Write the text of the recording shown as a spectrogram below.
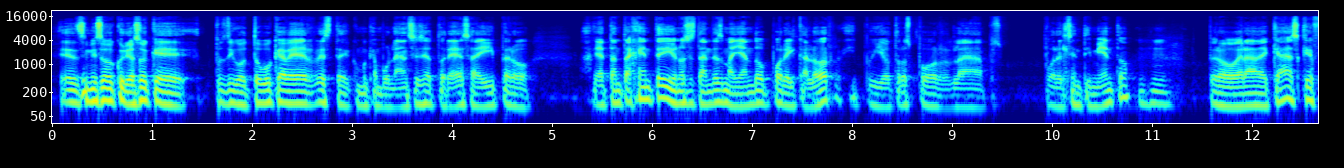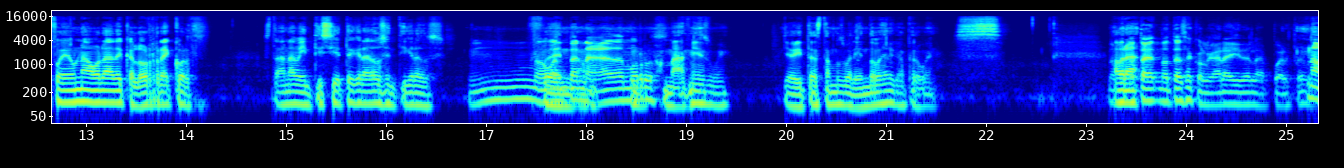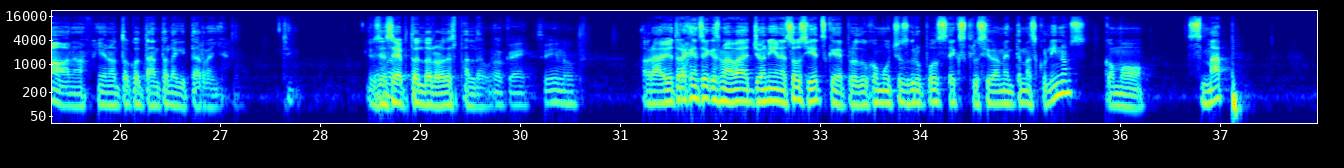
Eh, se me hizo curioso que, pues digo, tuvo que haber este, como que ambulancias y autoridades ahí, pero había tanta gente y unos están desmayando por el calor y, otros por la, pues, por el sentimiento. Pero era de que, ah, es que fue una hora de calor récord. Estaban a 27 grados centígrados. Mm, no aguanta nada, morro. mames, güey. Y ahorita estamos valiendo verga, pero bueno. Ahora, no te, no te, vas a colgar ahí de la puerta. No, no, yo no toco tanto la guitarra ya. Yo sí acepto el dolor de espalda, güey. Ok, sí, no. Ahora, hay otra agencia que se llamaba Johnny Associates que produjo muchos grupos exclusivamente masculinos, como SMAP,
